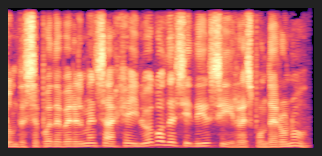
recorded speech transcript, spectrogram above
donde se puede ver el mensaje y luego decidir si responder o no.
